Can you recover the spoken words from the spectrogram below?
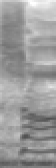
song.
